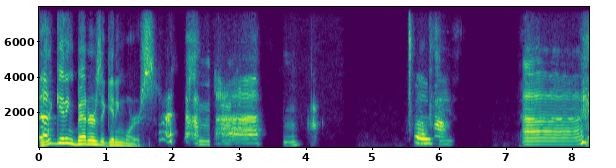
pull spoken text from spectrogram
Is it getting better? Is it getting worse? Ah. Mm. Oh, jeez. Uh,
